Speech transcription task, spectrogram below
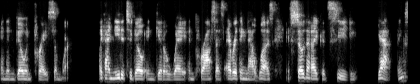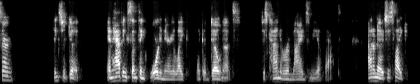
and then go and pray somewhere like I needed to go and get away and process everything that was, so that I could see, yeah, things are things are good. And having something ordinary like like a donut just kind of reminds me of that. I don't know, it's just like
